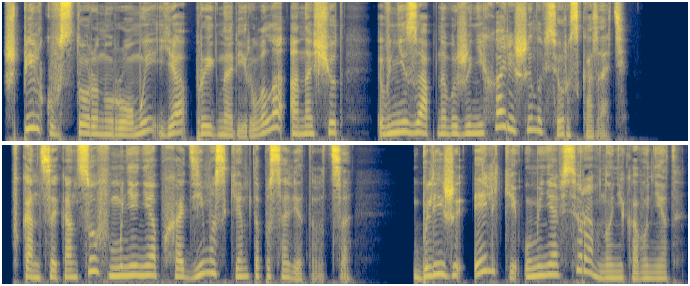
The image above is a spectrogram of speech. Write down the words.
Шпильку в сторону Ромы я проигнорировала, а насчет внезапного жениха решила все рассказать. В конце концов, мне необходимо с кем-то посоветоваться. Ближе Эльки у меня все равно никого нет.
